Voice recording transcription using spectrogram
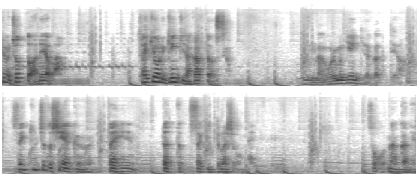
でもちょっとあれやわ。最近俺元気なかったんですよ。うん、まあ俺も元気なかったよ。最近ちょっと信也君が大変だったってさっき言ってましたもんね。そう、なんかね、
